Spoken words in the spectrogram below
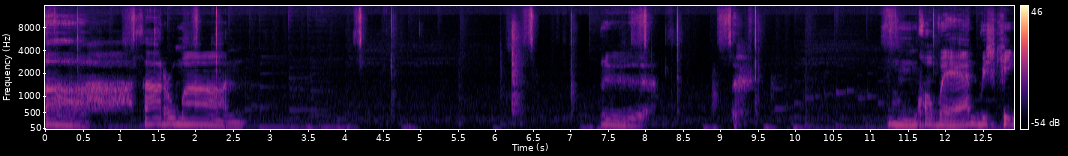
อ่าซารุมานเออหือขอบแหวนวิชคิง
